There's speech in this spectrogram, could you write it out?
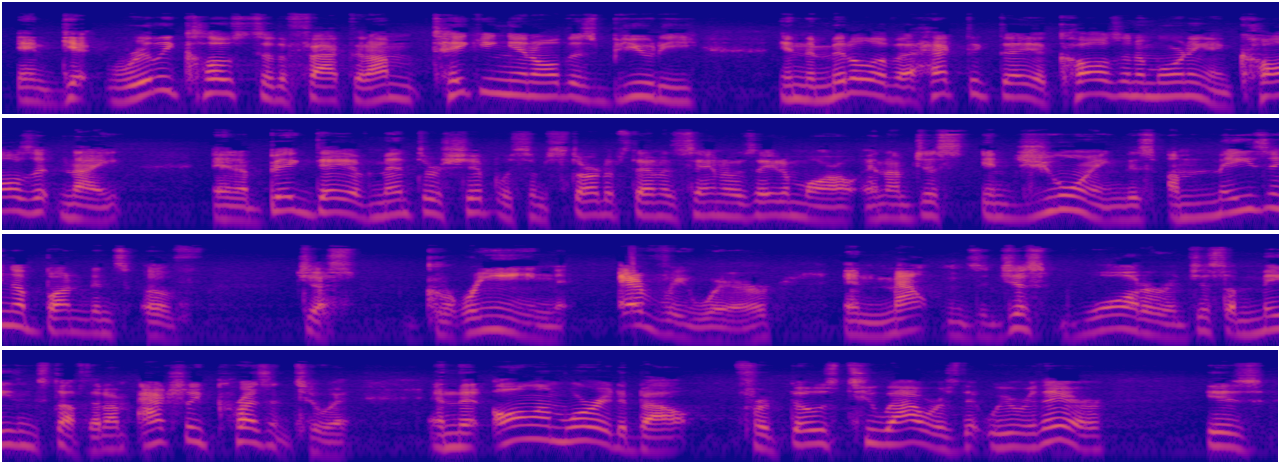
and get really close to the fact that I'm taking in all this beauty in the middle of a hectic day of calls in the morning and calls at night and a big day of mentorship with some startups down in San Jose tomorrow and I'm just enjoying this amazing abundance of just green everywhere and mountains and just water and just amazing stuff that I'm actually present to it and that all I'm worried about for those two hours that we were there is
